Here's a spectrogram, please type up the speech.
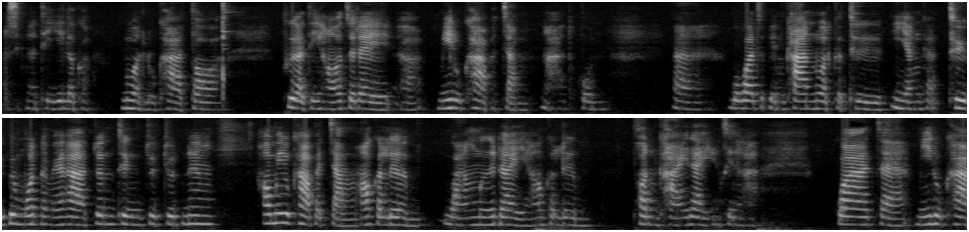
30นาทีแล้วก็นวดลูกค้าต่อ เพื่อที่เขาจะได้อ่ามีลูกค้าประจำนะคะทุกคนอ่าบ่ว่าจะเป็นค่านวดก็ถืออีหยังก็ถือไปหมดนะแมค่ะจนถึงจุดๆหนึง เขามีลูกค้าประจำเขาก็เริ่มวางมือได้เขาก็เริ่มผ่อนคลายได้จังซี่นะคะ กว่าจะมีลูกค้า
